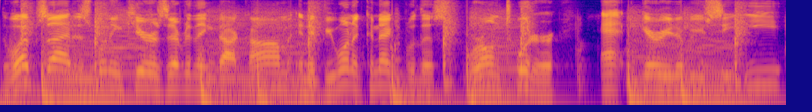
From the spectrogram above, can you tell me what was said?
The website is winningcureseverything.com, and if you want to connect with us, we're on Twitter at Gary WCE,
